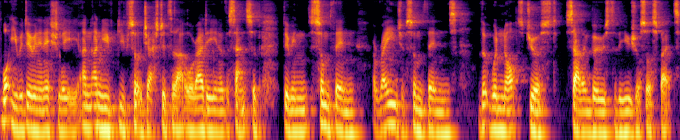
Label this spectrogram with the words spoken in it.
what you were doing initially, and, and you've you've sort of gestured to that already. You know, the sense of doing something, a range of some things that were not just selling booze to the usual suspects.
